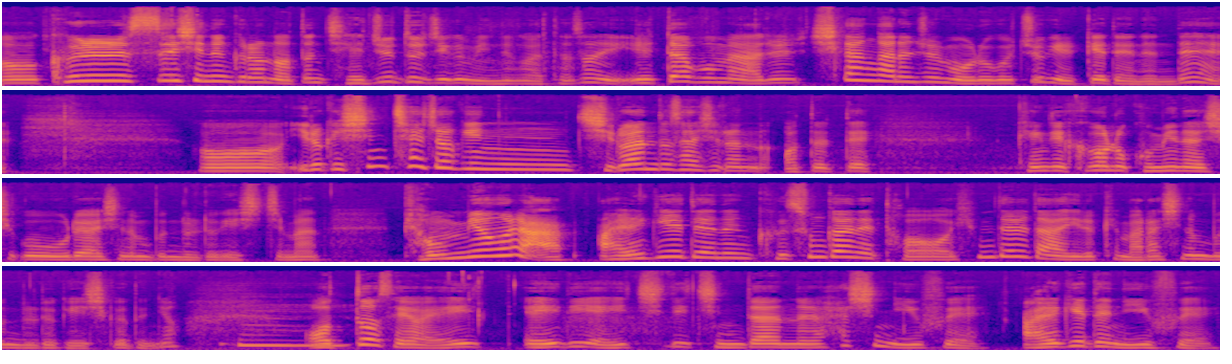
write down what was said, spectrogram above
어, 글 쓰시는 그런 어떤 재주도 지금 있는 것 같아서 읽다 보면 아주 시간 가는 줄 모르고 쭉 읽게 되는데, 어, 이렇게 신체적인 질환도 사실은 어떨 때 굉장히 그걸로 고민하시고 우려하시는 분들도 계시지만, 병명을 아, 알게 되는 그 순간에 더 힘들다 이렇게 말하시는 분들도 계시거든요. 음. 어떠세요? ADHD 진단을 하신 이후에 알게 된 이후에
